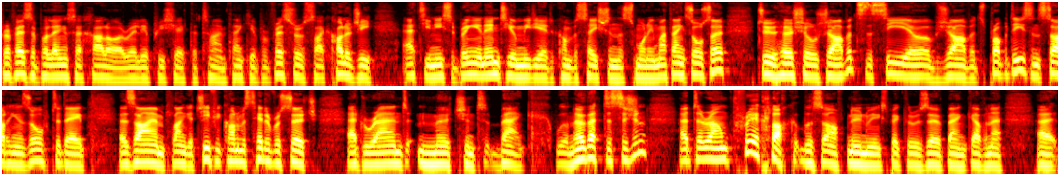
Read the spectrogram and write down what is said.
Professor Puleng Segalo, I really appreciate the time. Thank you. Professor of Psychology at UNISA, bringing an end to your mediated conversation this morning. My thanks also to Herschel Jawitz, the CEO of Jawitz Properties, and starting us off today, Isaah Mhlanga, Chief Economist, Head of Research at Rand Merchant Bank. We'll know that decision at around 3 o'clock this afternoon. We expect the Reserve Bank Governor, at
